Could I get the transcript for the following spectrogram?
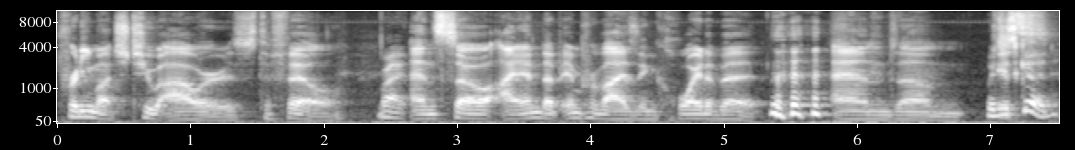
pretty much two hours to fill. Right. And so I end up improvising quite a bit, and um, Which is good.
